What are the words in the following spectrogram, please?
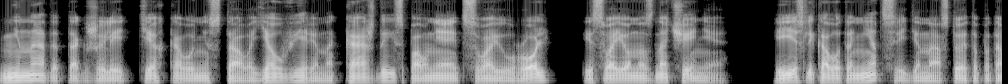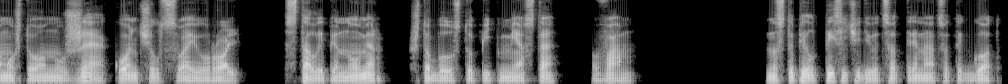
не надо так жалеть тех, кого не стало. Я уверена, каждый исполняет свою роль и свое назначение. И если кого-то нет среди нас, то это потому, что он уже окончил свою роль. Столыпин умер, чтобы уступить место вам. Наступил 1913 год,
